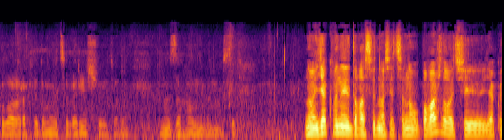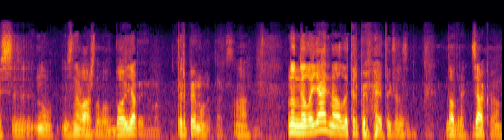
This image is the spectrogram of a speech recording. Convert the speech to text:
кулуарах, я думаю, це вирішують, але на загал не виносять. Ну, як вони до вас відносяться? Ну, поважливо чи якось е, ну, зневажливо? Бо я. терпимо. Терпимо? так Ага. Ну, не лояльно, але терпимо, я так зрозумів. Добре, дякую вам.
